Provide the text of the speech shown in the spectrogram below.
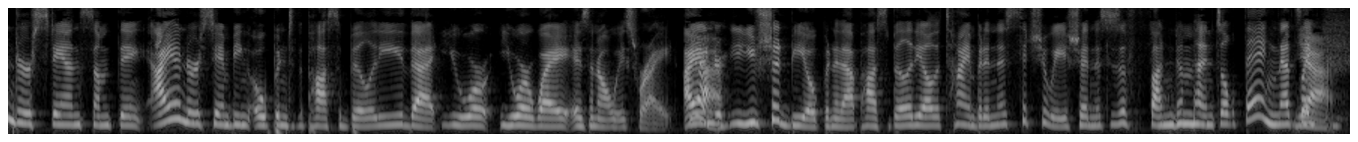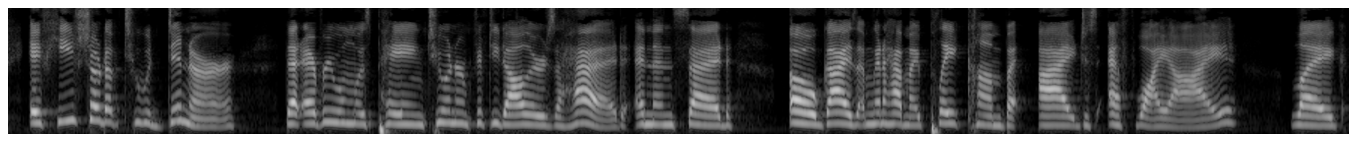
understand something. I understand being open to the possibility that your your way isn't always right. I Yeah. under, you should be open to that possibility all the time. But in this situation, this is a fundamental thing. That's Yeah. like if he showed up to a dinner that everyone was paying two hundred and fifty dollars a head, and then said, "Oh, guys, I'm gonna have my plate come, but I just FYI, like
